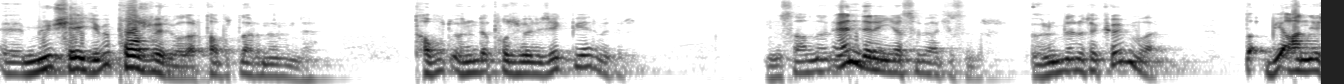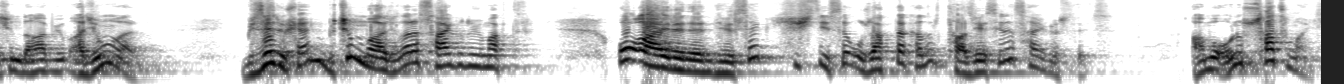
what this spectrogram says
e, şey gibi poz veriyorlar tabutların önünde. Tabut önünde poz verecek bir yer midir? İnsanlığın en derin yası ve acısıdır. Ölümden öte köy mü var? Bir anne için daha büyük acı mı var? Bize düşen bütün bu acılara saygı duymaktır. O aileden değilsek hiç değilse uzakta kalır, taziyesine saygı gösteririz. Ama onu satmayız.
